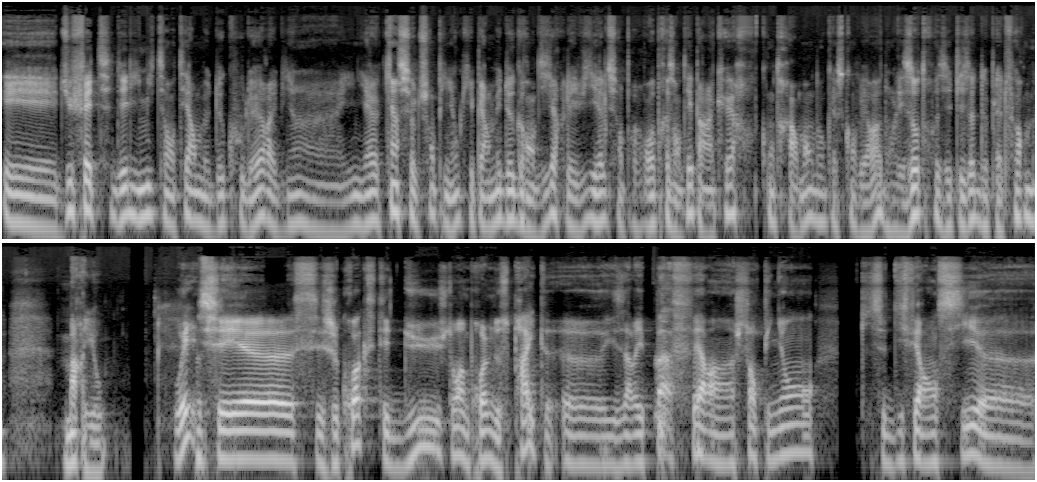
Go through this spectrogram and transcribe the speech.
Et du fait des limites en termes de couleur, eh bien, euh, il n'y a qu'un seul champignon qui permet de grandir. Les vies, elles, sont représentées par un cœur, contrairement donc à ce qu'on verra dans les autres épisodes de plateforme Mario. Oui, c'est, euh, c'est- je crois que c'était dû justement à un problème de sprite. Euh, ils n'arrivaient pas à faire un champignon qui se différencie euh,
